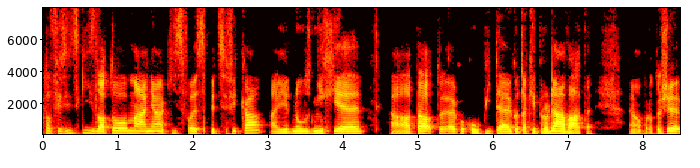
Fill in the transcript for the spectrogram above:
to fyzické zlato má nějaký svoje specifika a jednou z nich je a ta, to jako koupíte, jako taky prodáváte. Jo, protože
